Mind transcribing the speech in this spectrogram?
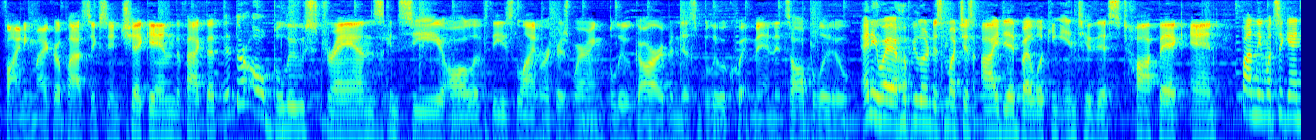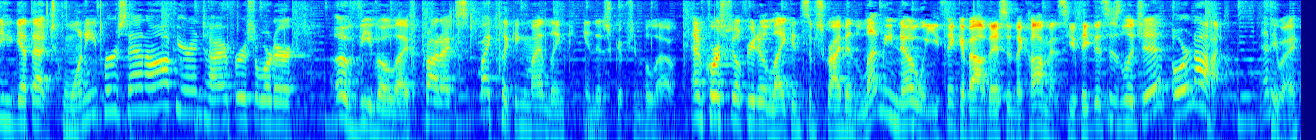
finding microplastics in chicken, the fact that they're all blue strands. You can see all of these line workers wearing blue garb and this blue equipment, it's all blue. Anyway, I hope you learned as much as I did by looking into this topic. And finally, once again, you can get that 20% off your entire first order of Vivo Life products by clicking my link in the description below. And of course, feel free to like and subscribe and let me know what you think about this in the comments. Do you think this is legit or not? Anyway,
